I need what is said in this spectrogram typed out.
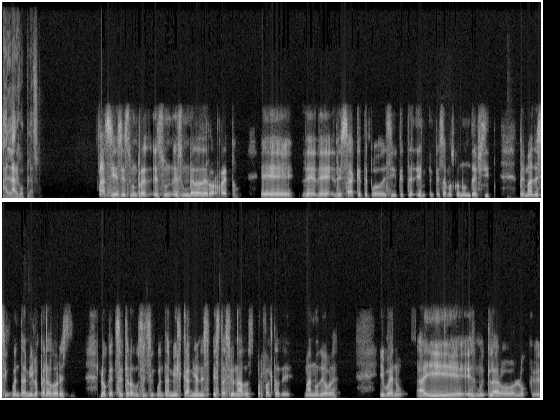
a largo plazo. Así es, es un, es un, es un verdadero reto. Eh, de, de, saque te puedo decir que em, empezamos con un déficit de más de 50 mil operadores, lo que se traduce en 50 mil camiones estacionados por falta de mano de obra. Y bueno, Ahí eh, es muy claro lo que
